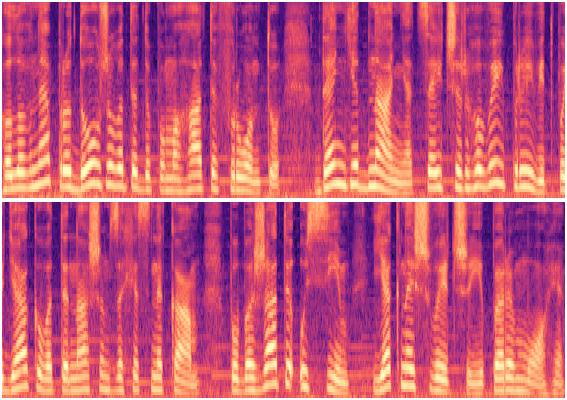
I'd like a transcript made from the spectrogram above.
головне продовжувати допомагати фронту. День єднання цей черговий привід подякувати нашим захисникам, побажати усім якнайшвидшої перемоги.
